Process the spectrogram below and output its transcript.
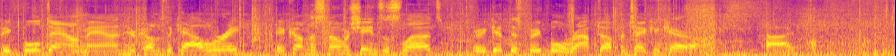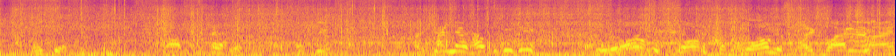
Big bull down, man. Here comes the cavalry. Here come the snow machines, the sleds. We're gonna get this big bull wrapped up and taken care of. Guys. Thank you. Job. Thank you. Thank you. Find out how did you get? Long, long, longest one. Big black sign.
